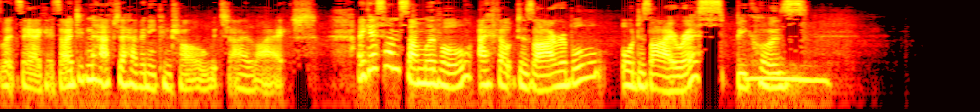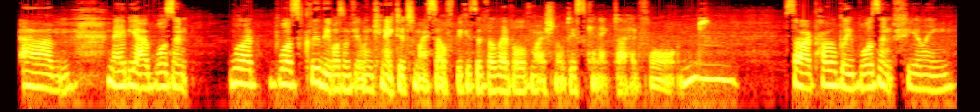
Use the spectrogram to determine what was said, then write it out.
Let's see. Okay, so I didn't have to have any control, which I liked. I guess on some level, I felt desirable or desirous because mm. um, maybe I wasn't. Well, I was clearly wasn't feeling connected to myself because of the level of emotional disconnect I had formed. Mm. So I probably wasn't feeling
